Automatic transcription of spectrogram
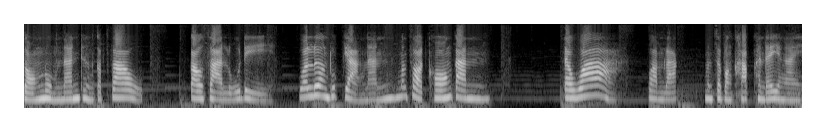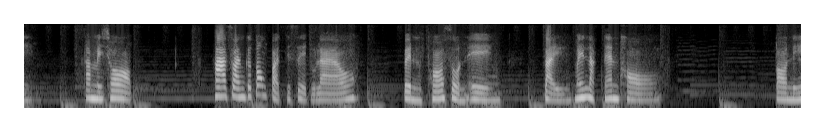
สองหนุ่มนั้นถึงกับเศร้า เกาซานรู้ดี ว่าเรื่องทุกอย่างนั้นมันสอดคล้องกัน แต่ว่าความรักมันจะบังคับกันได้ยังไง ถ้าไม่ชอบ ฮาซันก็ต้องปฏิเสธอยู่แล้ว เป็นเพราะสนเองใส่ไม่หนักแน่นพอ ตอนนี้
